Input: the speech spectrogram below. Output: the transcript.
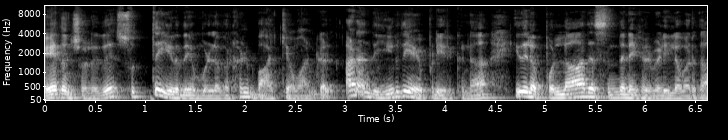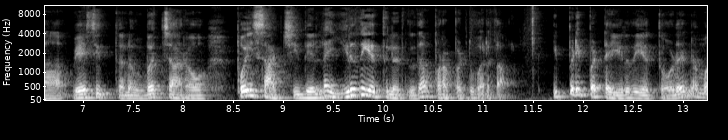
வேதம் சொல்லுது சுத்த இருதயம் உள்ளவர்கள் பாக்கியவான்கள். ஆனால் அந்த இருதயம் எப்படி இருக்குன்னா இதில் பொல்லாத சிந்தனைகள் வெளியில் வருதா? வேசித்தனம் விபச்சாரம் பொய் சாட்சி இதெல்லாம் இருதயத்திலிருந்து தான் புறப்பட்டு வருதாம் இப்படிப்பட்ட இருதயத்தோடு நம்ம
